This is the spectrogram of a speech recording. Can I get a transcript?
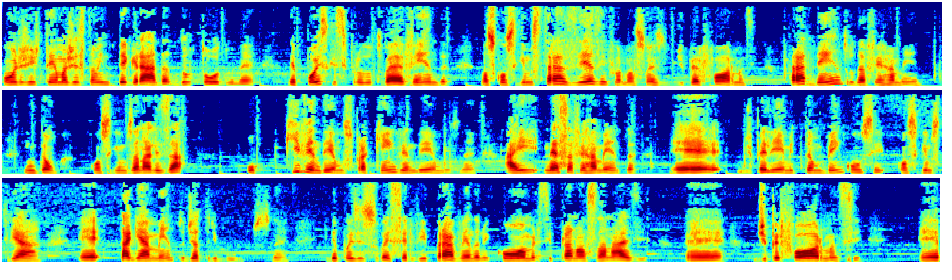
onde a gente tem uma gestão integrada do todo, né? Depois que esse produto vai à venda, nós conseguimos trazer as informações de performance para dentro da ferramenta. Então, conseguimos analisar o que vendemos, para quem vendemos, né? Aí, nessa ferramenta é, de PLM, também cons conseguimos criar é, tagueamento de atributos, né? E depois isso vai servir para a venda no e-commerce, para nossa análise é, de performance. É,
